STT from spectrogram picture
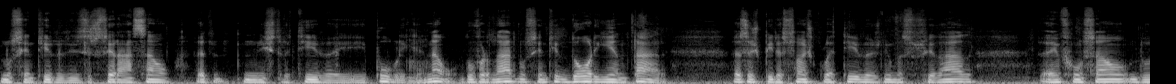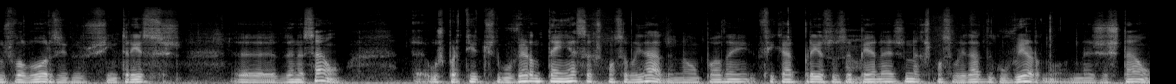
no sentido de exercer a ação administrativa e pública, uhum. não, governar no sentido de orientar as aspirações coletivas de uma sociedade em função dos valores e dos interesses uh, da nação. Uh, os partidos de governo têm essa responsabilidade, não podem ficar presos apenas na responsabilidade de governo, na gestão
